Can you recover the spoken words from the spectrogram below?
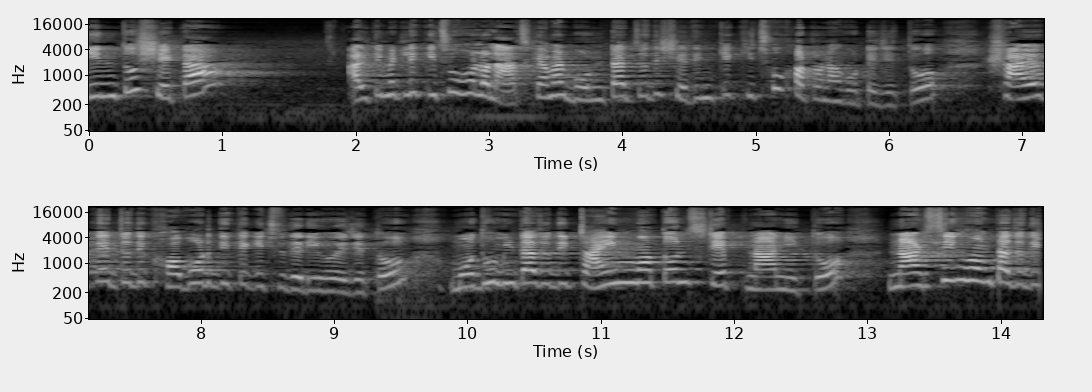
কিন্তু সেটা আলটিমেটলি কিছু হলো না। আজকে আমার বোনটার যদি সেদিনকে কিছু ঘটনা ঘটে যেত শায়কের যদি খবর দিতে কিছু দেরি হয়ে যেত, মধুমিতা যদি টাইম মতন স্টেপ না নিত নার্সিং হোমটা যদি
